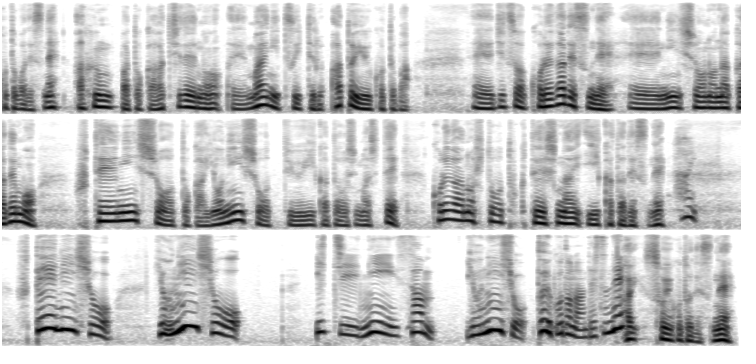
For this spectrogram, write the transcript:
言葉ですね「アフンパ」とか「あちれ」の、えー前についてる「あ」という言葉、えー実はこれがですね、えー認証の中でも不定認証とか予認証っていう言い方をしましてこれがあの人を特定しない言い方ですねはい、不定認証、四人称、一二三四人称ということなんですね。はい、そういうことですね。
